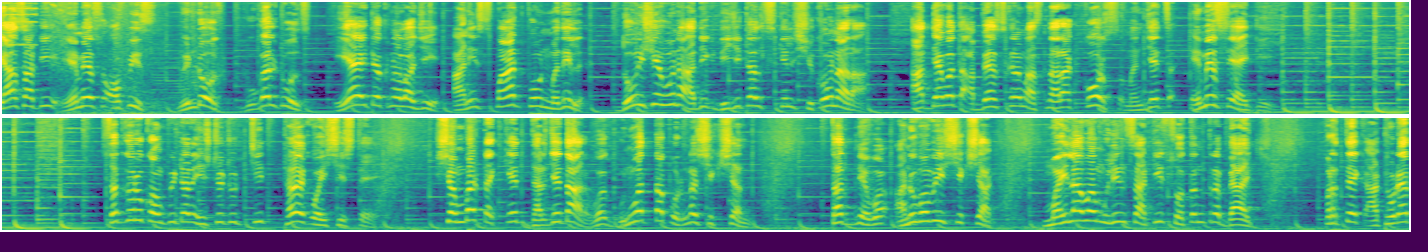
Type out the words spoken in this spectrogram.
यासाठी M S office Windows Google tools A I technology आणि स्मार्टफोनमधील दोनशेहून अधिक डिजिटल स्किल शिकवणारा अद्ययावत अभ्यासक्रम असणारा कोर्स म्हणजेच M S C I T Sadguru computer इन्स्टिट्यूटची ठळक वैशिष्ट्ये. शंभर टक्के दर्जेदार व गुणवत्तापूर्ण शिक्षण. तज्ज्ञ व अनुभवी शिक्षक. महिला व मुलींसाठी स्वतंत्र बॅच. प्रत्येक आठवड्यात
